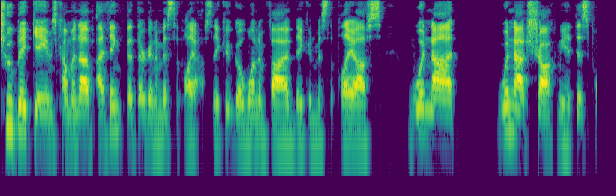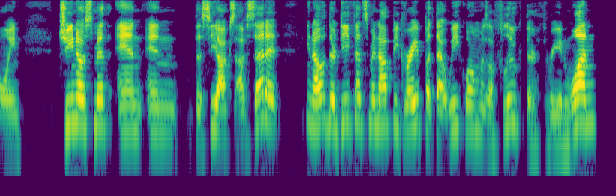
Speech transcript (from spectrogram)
Two big games coming up. I think that they're going to miss the playoffs. They could go 1 and 5. They could miss the playoffs. Would not would not shock me at this point. Geno Smith and and the Seahawks, I've said it, you know, their defense may not be great, but that week one was a fluke. They're three and one.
